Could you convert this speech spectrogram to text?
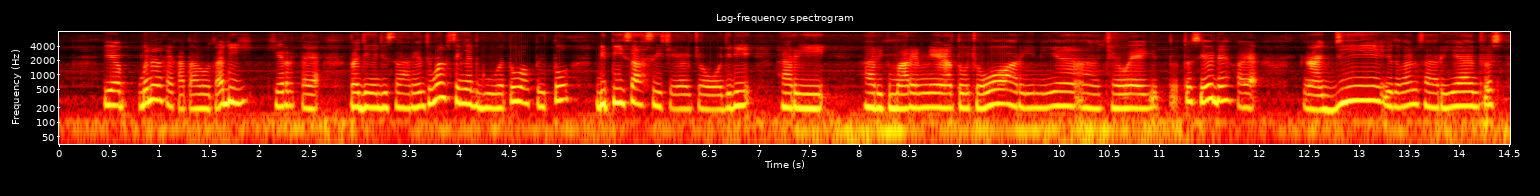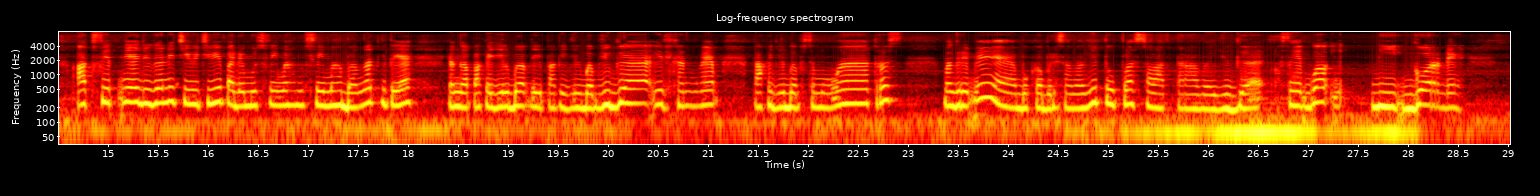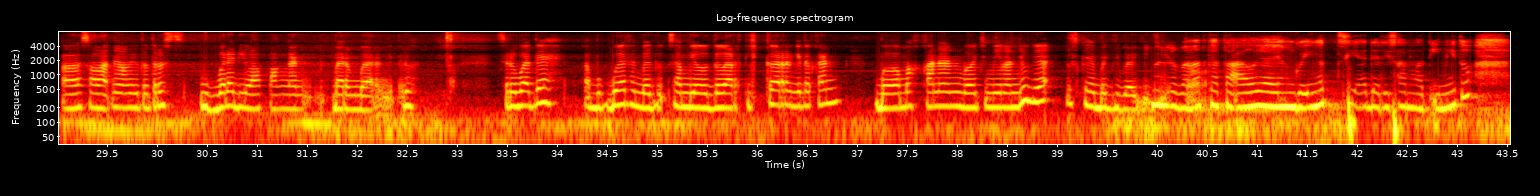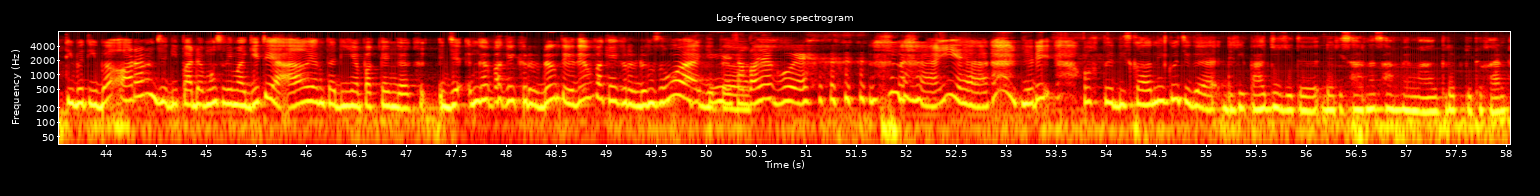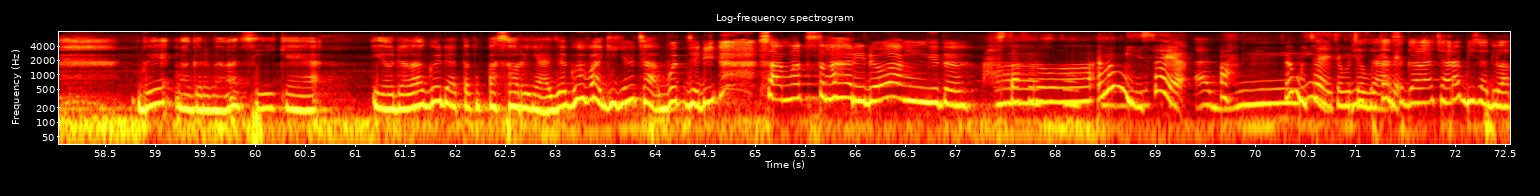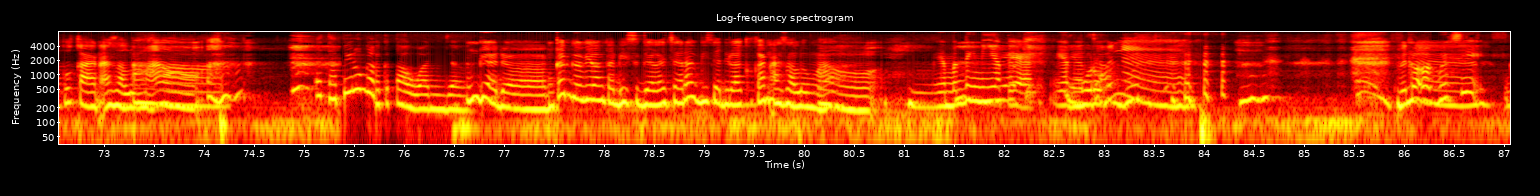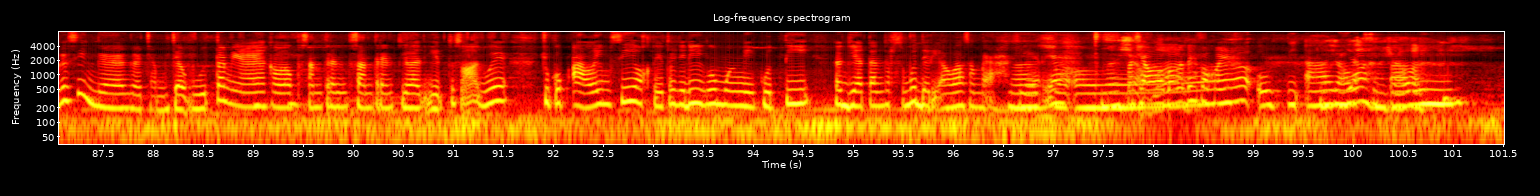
Ya bener kayak kata lu tadi, Kira kayak ngaji-ngaji seharian. Cuman seingat gue tuh waktu itu dipisah sih cewek cowok. Jadi hari hari kemarinnya tuh cowok hari ininya eh, cewek gitu. Terus ya udah kayak ngaji gitu kan seharian. Terus outfitnya juga nih ciwi-ciwi pada muslimah muslimah banget gitu ya. Yang nggak pakai jilbab jadi pakai jilbab juga gitu kan. Pokoknya pakai jilbab semua. Terus maghribnya ya buka bersama gitu. Plus sholat tarawih juga. Seingat gue di gor deh eh, sholatnya waktu itu terus bukbernya di lapangan bareng-bareng gitu Duh, seru banget deh eh, bukber sambil sambil gelar tikar gitu kan bawa makanan bawa cemilan juga terus kayak bagi-bagi Bener gitu. banget kata Alia yang gue inget sih ya dari Sunlight ini tuh tiba-tiba orang jadi pada muslimah gitu ya Al yang tadinya pakai nggak nggak pakai kerudung tiba-tiba pakai kerudung semua gitu. Iya, contohnya gue Nah iya, jadi waktu di sekolah nih gue juga dari pagi gitu, dari sana sampai maghrib gitu kan. Gue mager banget sih kayak ya udahlah gue datang pas sorenya aja, gue paginya cabut jadi sangat setengah hari doang gitu. Astagfirullah emang bisa ya Aziz. emang bisa ya cabut-cabutan Bisa, ya segala cara bisa dilakukan asal lu mau. Eh tapi lu gak ketahuan Jang Enggak dong, kan gue bilang tadi segala cara bisa dilakukan asal lu mau. Hmm, yang penting niat ya niat buruk Benar. Kalau gue sih, gue sih nggak nggak cabut-cabutan ya. Kalau pesantren-pesantren kilat gitu, soalnya gue cukup alim sih waktu itu. Jadi gue mengikuti kegiatan tersebut dari awal sampai akhir ya. Allah. Masya Allah banget deh pokoknya. Masya ayah sih Masya paling.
